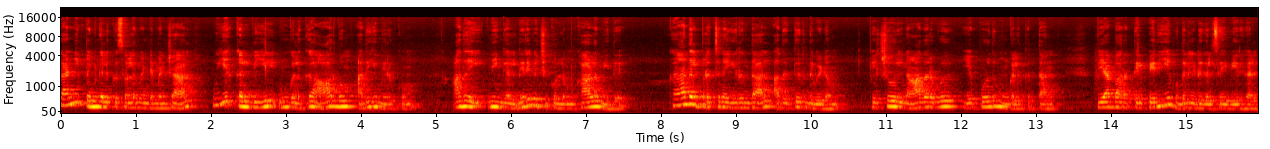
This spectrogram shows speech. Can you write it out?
கன்னி பெண்களுக்கு சொல்ல வேண்டுமென்றால் உயர்கல்வியில் உங்களுக்கு ஆர்வம் அதிகம் இருக்கும். அதை நீங்கள் நிறைவேற்றிக் கொள்ளும் காலம் இது. காதல் பிரச்சனை இருந்தால் அது தீர்ந்துவிடும். பெற்றோரின் ஆதரவு எப்பொழுதும் உங்களுக்குத்தான். வியாபாரத்தில் பெரிய முதலீடுகள் செய்வீர்கள்.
